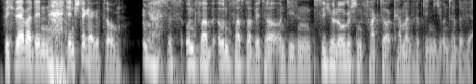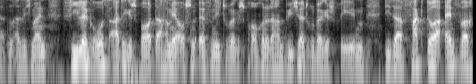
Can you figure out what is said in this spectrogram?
sich selber den, den Stecker gezogen. Ja, es ist unfassbar bitter und diesen psychologischen Faktor kann man wirklich nicht unterbewerten. Also ich meine, viele großartige Sportler haben ja auch schon öffentlich drüber gesprochen oder haben Bücher drüber geschrieben. Dieser Faktor einfach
